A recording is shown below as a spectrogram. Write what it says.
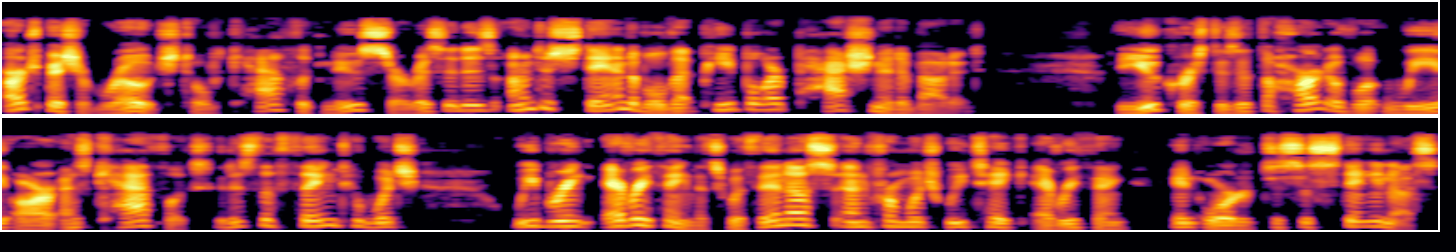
Archbishop Roche told Catholic News Service it is understandable that people are passionate about it. The Eucharist is at the heart of what we are as Catholics. It is the thing to which we bring everything that's within us and from which we take everything in order to sustain us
